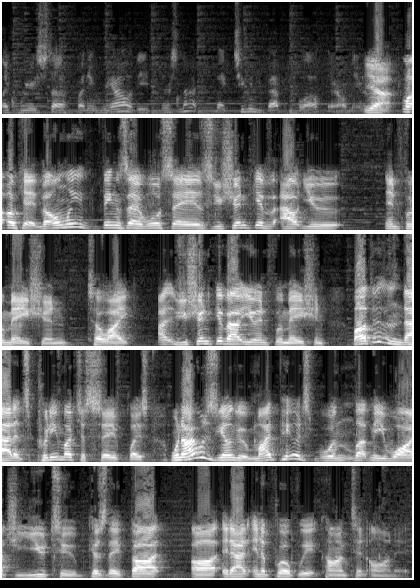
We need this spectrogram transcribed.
like weird stuff. But in reality, there's not like too many bad people out there on there. Yeah. Well, okay. The only things I will say is you shouldn't give out you information to like. You shouldn't give out your information. But other than that, it's pretty much a safe place. When I was younger, my parents wouldn't let me watch YouTube because they thought uh, it had inappropriate content on it.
